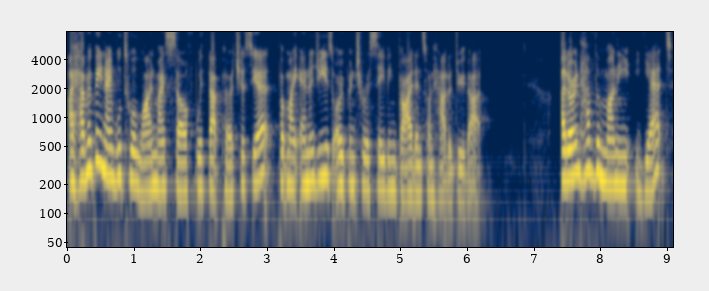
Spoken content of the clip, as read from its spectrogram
I haven't been able to align myself with that purchase yet, but my energy is open to receiving guidance on how to do that. I don't have the money yet,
